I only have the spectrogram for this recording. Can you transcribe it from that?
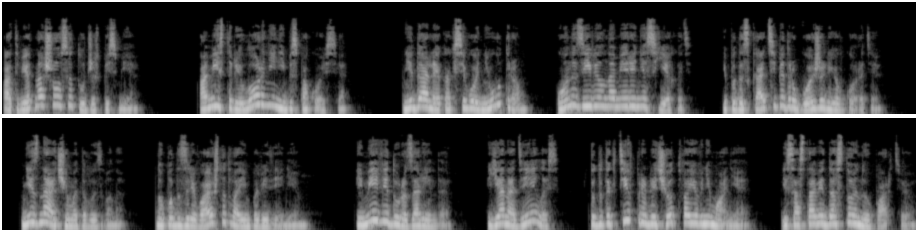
Ответ нашелся тут же в письме. О мистере Лорне не беспокойся. Не далее, как сегодня утром, он изъявил намерение съехать и подыскать себе другое жилье в городе. Не знаю, чем это вызвано, но подозреваю, что твоим поведением. Имей в виду, Розалинда, я надеялась, что детектив привлечет твое внимание и составит достойную партию.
